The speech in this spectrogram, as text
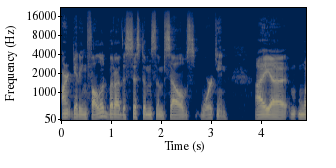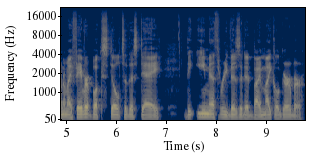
aren't getting followed, but are the systems themselves working? I uh, one of my favorite books still to this day, The E Myth Revisited by Michael Gerber.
